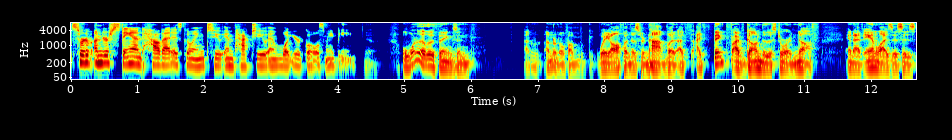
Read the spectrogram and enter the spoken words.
sort of understand how that is going to impact you and what your goals may be. Yeah. Well, one of the other things, and I don't I don't know if I'm way off on this or not, but I I think I've gone to the store enough and I've analyzed this is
